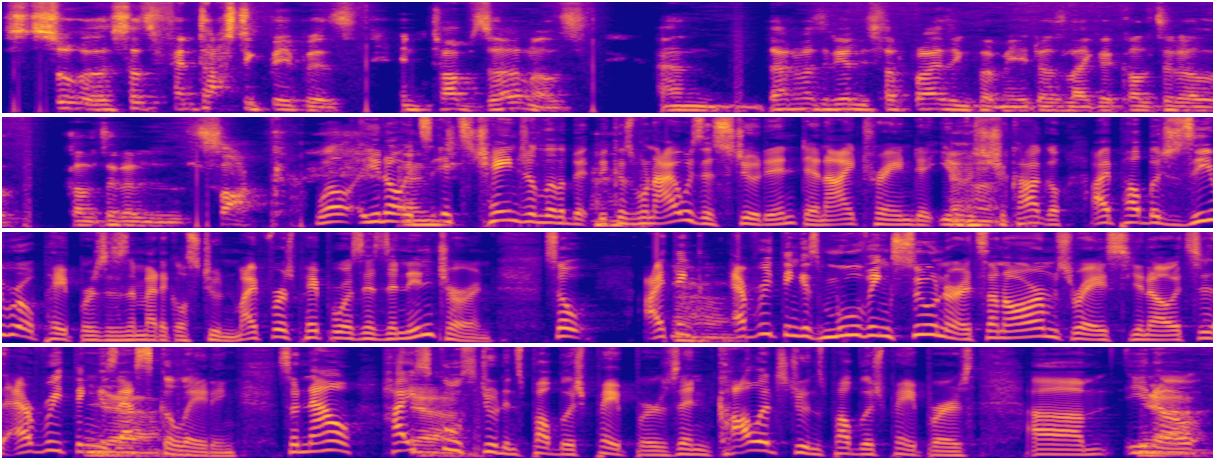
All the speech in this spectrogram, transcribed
so such fantastic papers in top journals. and that was really surprising for me. It was like a cultural cultural shock. Well, you know, it's it's changed a little bit because when I was a student and I trained at University uh-huh. of Chicago, I published zero papers as a medical student. My first paper was as an intern. So I think uh-huh. everything is moving sooner. It's an arms race, you know. It's everything yeah. is escalating. So now high yeah. school students publish papers and college students publish papers. Um, you yeah. know,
